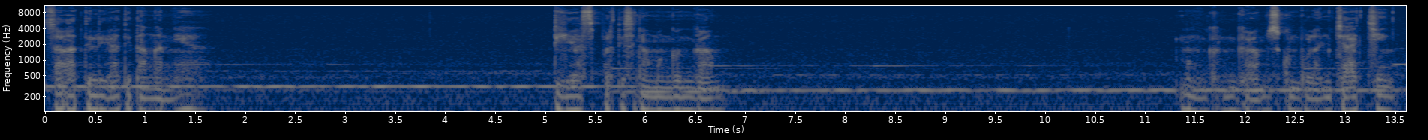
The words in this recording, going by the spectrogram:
Saat dilihat di tangannya, dia seperti sedang menggenggam menggenggam sekumpulan cacing.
